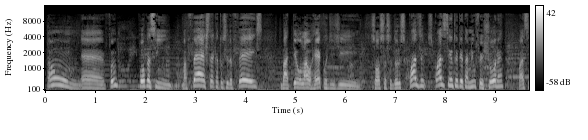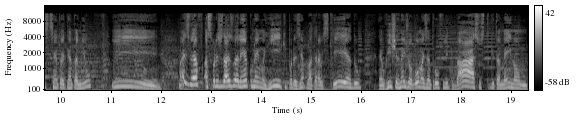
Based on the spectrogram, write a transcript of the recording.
Então, é, foi um pouco assim, uma festa que a torcida fez. Bateu lá o recorde de sócios torcedores, quase, quase 180 mil fechou, né? Quase 180 mil. E mas vê as fragilidades do elenco, né? O Henrique, por exemplo, lateral esquerdo. É, o Richard nem jogou, mas entrou o Felipe Bastos, que também não,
